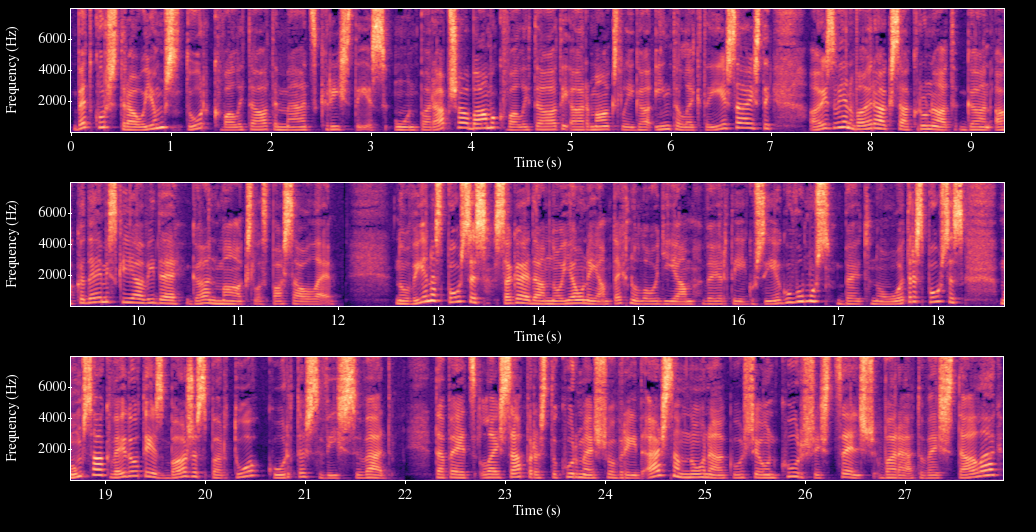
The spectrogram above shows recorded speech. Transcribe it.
Bet kur straujums, tur kvalitāte mēdz kristies, un par apšaubāmu kvalitāti ar mākslīgā intelekta iesaisti aizvien vairāk sāk runāt gan akadēmiskajā vidē, gan mākslas pasaulē. No vienas puses sagaidām no jaunajām tehnoloģijām vērtīgus ieguvumus, bet no otras puses mums sāk veidoties bažas par to, kur tas viss ved. Tāpēc, lai saprastu, kur mēs šobrīd esam nonākuši un kur šis ceļš varētu vest tālāk,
